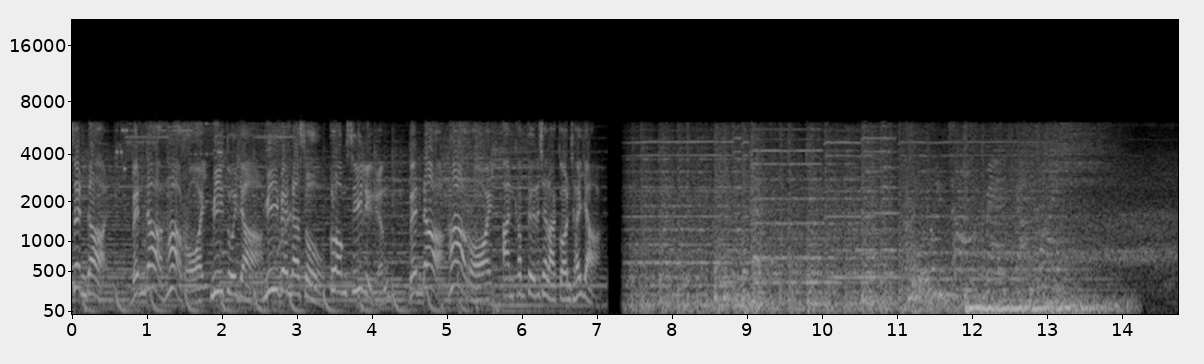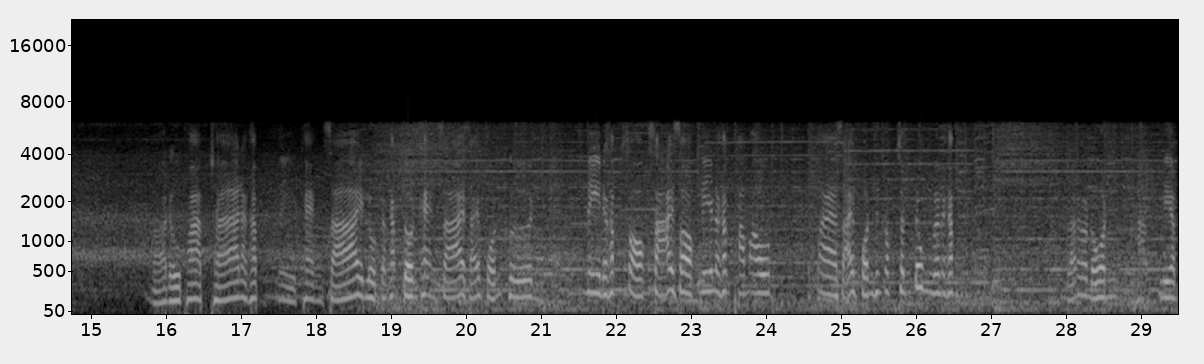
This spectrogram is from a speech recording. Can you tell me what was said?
เส้นได้เบนด้า 500 มีตัวยา มีเบนดาโซกล่องสีเหลือง เบนด้า 500 อ่านคำเตือนในฉลากก่อนใช้ยามาดูภาพช้านะครับ นี่แข้งซ้ายหลุดนะครับ โดนแข้งซ้ายสายฝนคืน นี่นะครับศอกซ้ายศอกนี้แหละครับทำเอาแม่สายฝนถึงกับสะดุ้งเลยนะครับ แล้วก็โดนหักเหลี่ยม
